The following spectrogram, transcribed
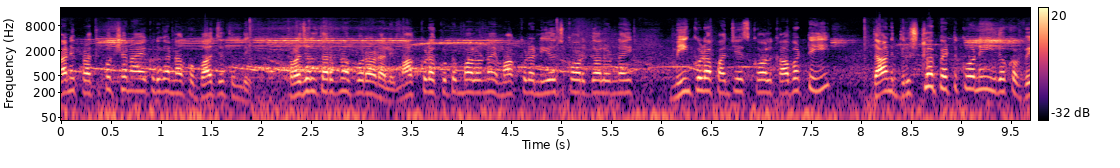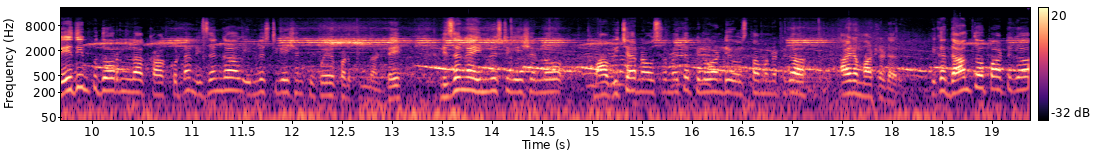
కానీ ప్రతిపక్ష నాయకుడిగా నాకు బాధ్యత ఉంది. ప్రజల తరఫున పోరాడాలి. మాకు కూడా కుటుంబాలు ఉన్నాయి. మాకు కూడా నియోజకవర్గాలు ఉన్నాయి. మేము కూడా పనిచేసుకోవాలి కాబట్టి దాన్ని దృష్టిలో పెట్టుకొని ఇది ఒక వేధింపు ధోరణిలా కాకుండా నిజంగా ఇన్వెస్టిగేషన్కి ఉపయోగపడుతుందంటే నిజంగా ఇన్వెస్టిగేషన్లో మా విచారణ అవసరమైతే పిలవండి వస్తామన్నట్టుగా ఆయన మాట్లాడారు. ఇక దాంతో పాటుగా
